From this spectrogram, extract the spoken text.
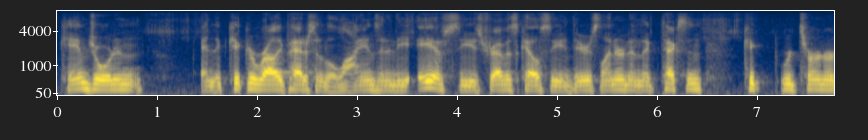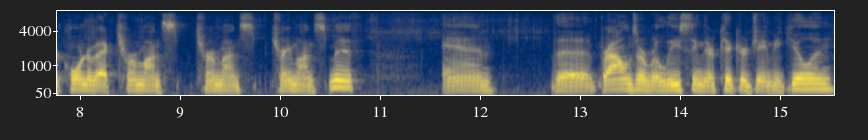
Cam Jordan, and the kicker Riley Patterson of the Lions. And in the AFC is Travis Kelce and Darius Leonard, and the Texans kick returner cornerback Tremont, Tremont, Smith. And the Browns are releasing their kicker Jamie Gillan.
